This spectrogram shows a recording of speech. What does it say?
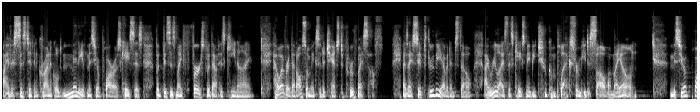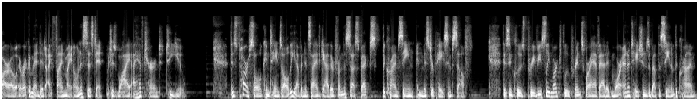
I have assisted and chronicled many of Monsieur Poirot's cases, but this is my first without his keen eye. However, that also makes it a chance to prove myself. As I sift through the evidence, though, I realize this case may be too complex for me to solve on my own. Monsieur Poirot recommended I find my own assistant, which is why I have turned to you. This parcel contains all the evidence I have gathered from the suspects, the crime scene, and Mr. Pace himself. This includes previously marked blueprints where I have added more annotations about the scene of the crime,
